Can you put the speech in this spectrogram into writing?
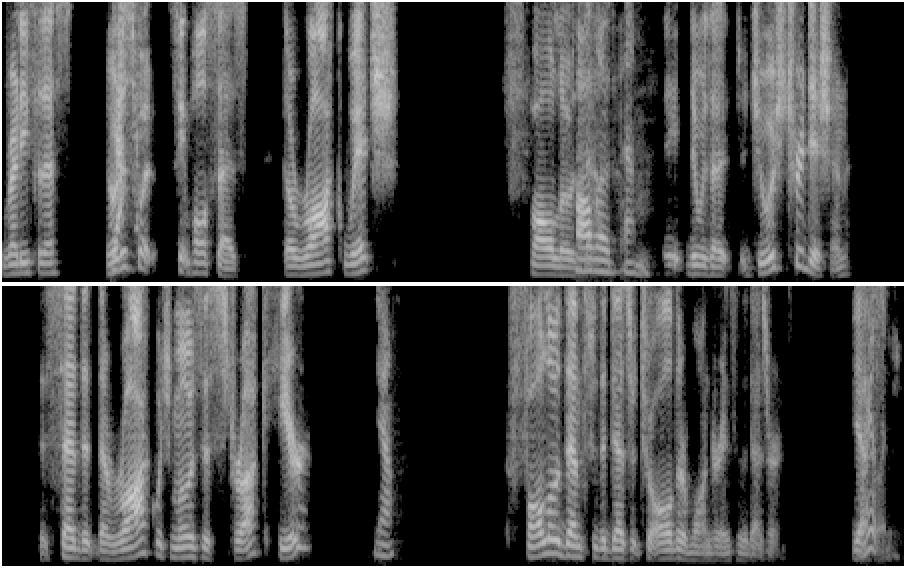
Ready for this? Yeah. Notice what St. Paul says: the rock which followed, them." Followed them. They- there was a Jewish tradition that said that the rock which Moses struck here Yeah. followed them through the desert to all their wanderings in the desert. Yes. Really?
